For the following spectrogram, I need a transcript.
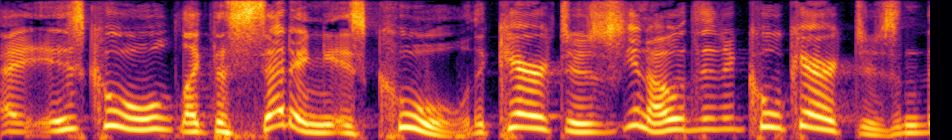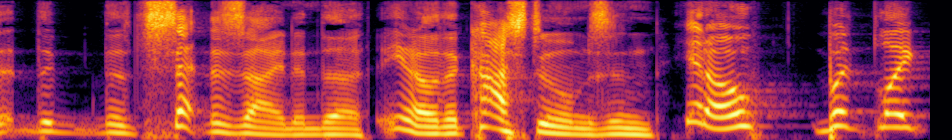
uh, is cool. Like the setting is cool. The characters, you know, they're cool characters and the, the, the set design and the, you know, the costumes and, you know, but like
